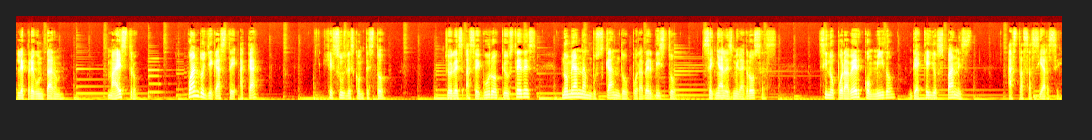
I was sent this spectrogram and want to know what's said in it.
le preguntaron, Maestro, ¿cuándo llegaste acá? Jesús les contestó, yo les aseguro que ustedes no me andan buscando por haber visto señales milagrosas, sino por haber comido de aquellos panes hasta saciarse.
